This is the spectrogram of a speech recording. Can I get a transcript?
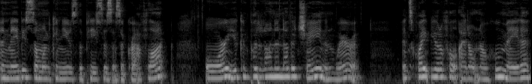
and maybe someone can use the pieces as a craft lot, or you can put it on another chain and wear it. It's quite beautiful. I don't know who made it,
